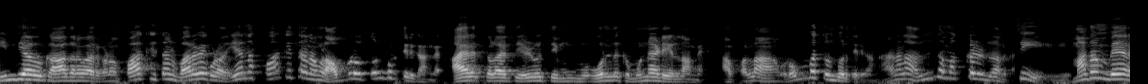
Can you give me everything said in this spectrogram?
இந்தியாவுக்கு ஆதரவா இருக்கணும். பாகிஸ்தான் வரவே கூடாது. ஏன்னா பாகிஸ்தான் அவங்களை அவ்வளவு துன்புறுத்தி இருக்காங்க ஆயிரத்தி தொள்ளாயிரத்தி எழுபத்தி ஒண்ணுக்கு முன்னாடி எல்லாமே. அப்பெல்லாம் ரொம்ப துன்புறுத்திருக்காங்க அதனால அந்த மக்கள் தான் இருக்கு சி மதம் வேற.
